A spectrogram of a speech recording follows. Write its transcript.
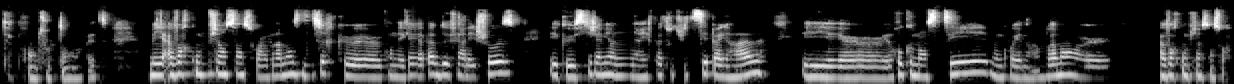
t'apprends tout le temps, en fait. Mais avoir confiance en soi, vraiment se dire qu'on est capable de faire les choses et que si jamais on n'y arrive pas tout de suite, c'est pas grave et euh, recommencer. Donc ouais, non, vraiment euh, avoir confiance en soi.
